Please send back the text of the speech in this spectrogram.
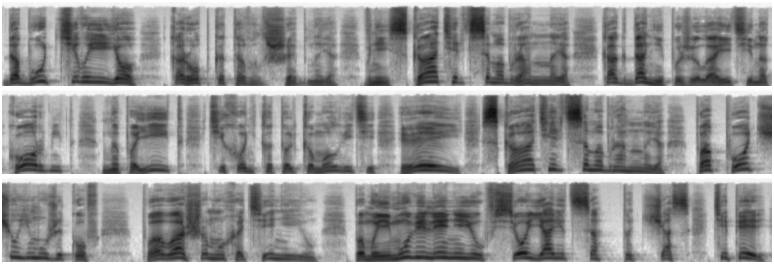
Добудьте вы ее, коробка-то волшебная, В ней скатерть самобранная, Когда не пожелаете, накормит, напоит, Тихонько только молвите, Эй, скатерть самобранная, попотчуй мужиков, По вашему хотению, по моему велению Все явится тот час, теперь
